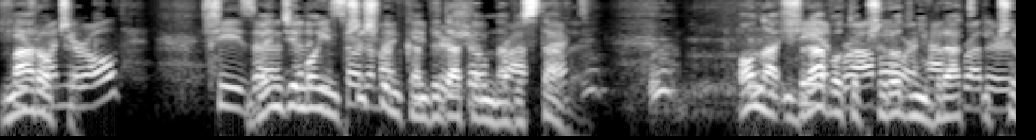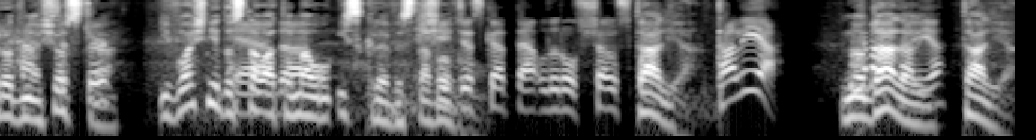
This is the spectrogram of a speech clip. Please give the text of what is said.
Ma roczek. Będzie moim przyszłym kandydatem na wystawę. Ona i Brawo to przyrodni brat i przyrodnia siostra. I właśnie dostała tę małą iskrę wystawową. Talia. No dalej, Talia.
